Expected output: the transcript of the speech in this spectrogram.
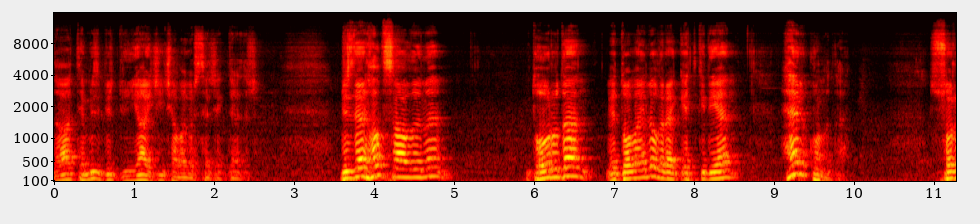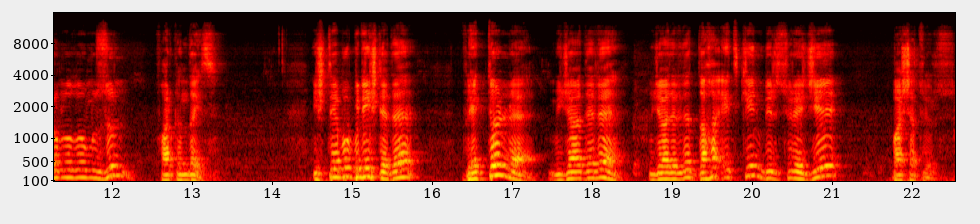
daha temiz bir dünya için çaba göstereceklerdir. Bizler halk sağlığını doğrudan ve dolaylı olarak etkileyen her konuda sorumluluğumuzun farkındayız. İşte bu bilinçle de vektörle mücadele mücadelede daha etkin bir süreci başlatıyoruz.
